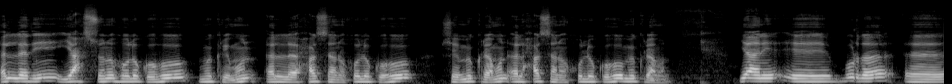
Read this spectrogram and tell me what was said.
Ellezî yahsunu hulukuhu mükrimun, elle hasenu hulukuhu şey mükremun, el hasenu hulukuhu mükremun. Yani e, burada e,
